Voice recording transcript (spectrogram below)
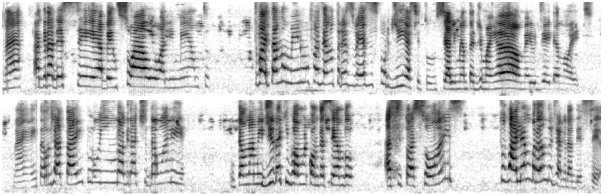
né? Agradecer, abençoar o alimento. Tu vai estar no mínimo fazendo três vezes por dia se tu se alimenta de manhã, meio-dia e de noite. Né? Então já está incluindo a gratidão ali. Então, na medida que vão acontecendo as situações, tu vai lembrando de agradecer.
